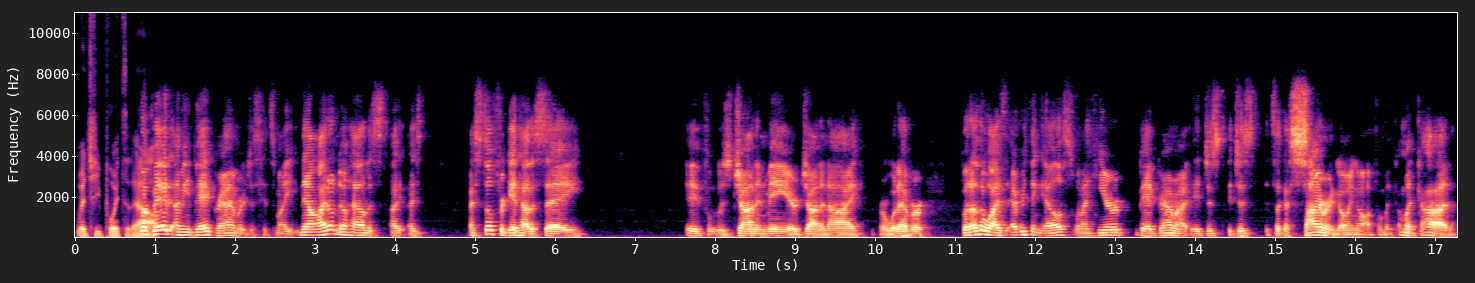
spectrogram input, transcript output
when she points it out. but bad. I mean, bad grammar just hits my. Now I don't know how to. s- I, I I still forget how to say if it was John and me or John and I or whatever. But otherwise, everything else, when I hear bad grammar, it just it just it's like a siren going off. I'm like, oh my god,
